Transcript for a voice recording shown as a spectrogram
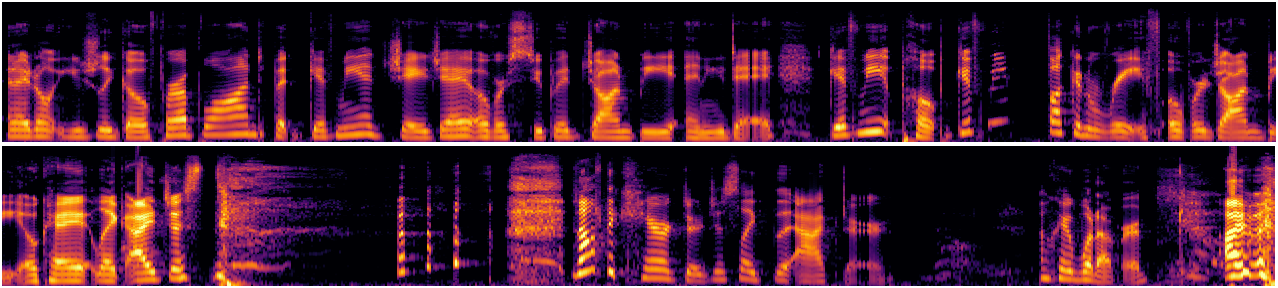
and I don't usually go for a blonde, but give me a JJ over stupid John B any day. Give me Pope. Give me fucking Rafe over John B, okay? Like I just not the character, just like the actor. No. Okay, whatever. I'm Take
